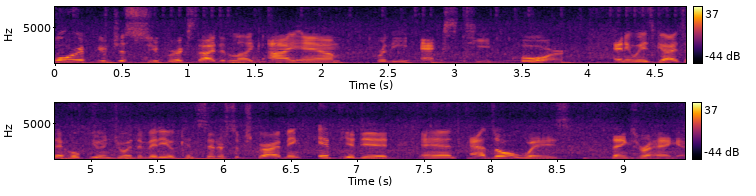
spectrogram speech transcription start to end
or if you're just super excited like I am for the X-T4. Anyways, guys, I hope you enjoyed the video. Consider subscribing if you did, and as always, thanks for hanging.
